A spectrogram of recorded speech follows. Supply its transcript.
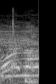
Hola.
